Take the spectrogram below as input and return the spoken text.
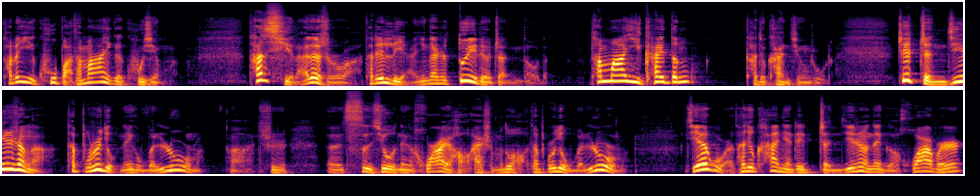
他这一哭，把他妈也给哭醒了。他起来的时候啊，他这脸应该是对着枕头的。他妈一开灯，他就看清楚了，这枕巾上啊，他不是有那个纹路吗？啊，是呃刺绣那个花也好，还是什么都好，他不是有纹路吗？结果他就看见这枕巾上那个花纹。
